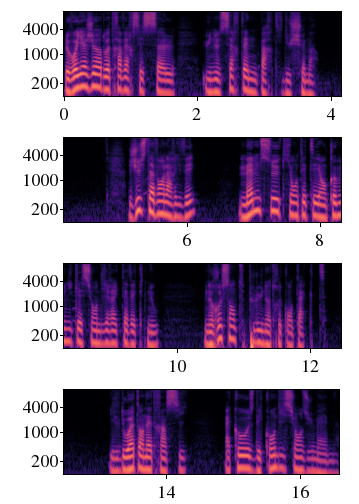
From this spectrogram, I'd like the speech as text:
le voyageur doit traverser seul une certaine partie du chemin. Juste avant l'arrivée, même ceux qui ont été en communication directe avec nous ne ressentent plus notre contact. Il doit en être ainsi à cause des conditions humaines.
